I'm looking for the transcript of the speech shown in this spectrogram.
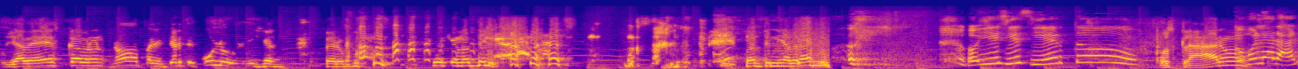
Pues ya ves, cabrón. No, para limpiarte el culo, le dijeron. Pero pues, porque no tenía no tenía brazos. Oye, sí es cierto. Pues claro. ¿Cómo le harán?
